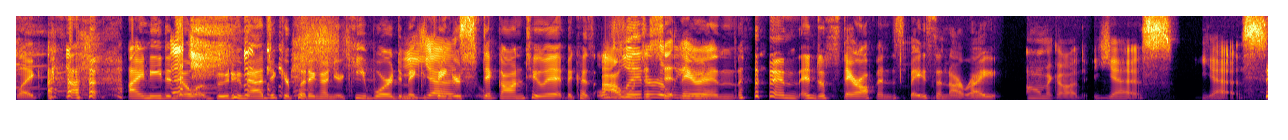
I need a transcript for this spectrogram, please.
Like, I need to know what voodoo magic you're putting on your keyboard to make your fingers stick onto it because I will just sit there and and and just stare off into space and not write. Oh my god, yes. Yes.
